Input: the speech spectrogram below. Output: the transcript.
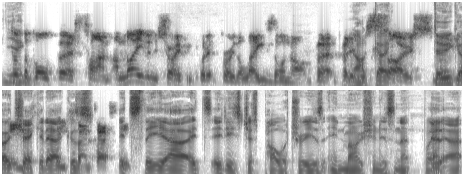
yeah. got the ball first time. I'm not even sure if he put it through the legs or not, but but no, it was go, so smooth. Do go he's, check it out because it's the uh, it's it is just poetry in motion, isn't it? When, and, uh,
